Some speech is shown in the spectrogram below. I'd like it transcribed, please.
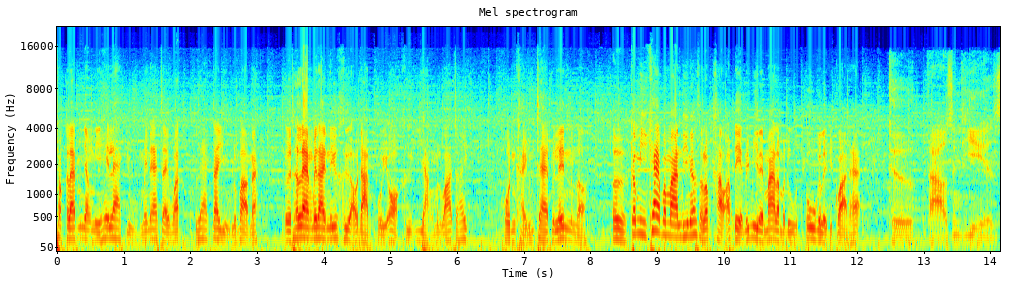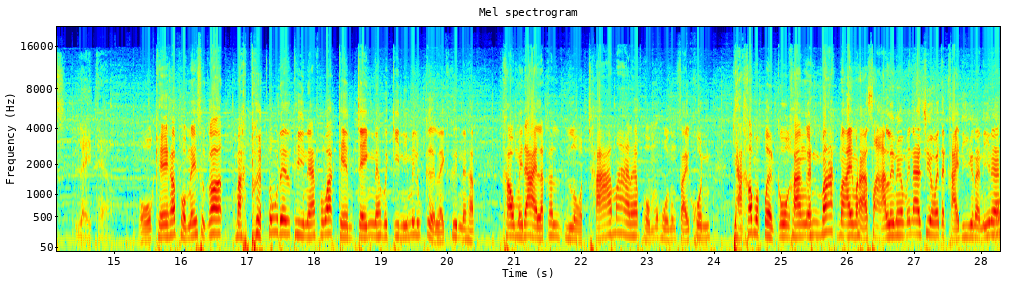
ช็อกโกแลตมันยังมีให้แลกอยู่ ไม่แน่ใจว่าแลกได้อยู่หรือเปล่านะเออถ้าแลกไม่ได้นี่ก็คือเอาด่านปุ๋ยออกคืออีหยังมันว่าจะให้คนไขกุญแจไปเล่นนั่นเหรอ เออ ก็มีแค่ประมาณนี้นะสำหรับข่าวอัปเดตไม่มีอะไรมากเรามาดูตู้กันเลยดีกว่านะฮะ 2,000 years later. โอเคครับผมในที่สุดก็มาเปิดตู้ได้สักทีนะ เพราะว่าเกมเจ๊งนะเมื่อกี้นี้ไม่รู้เกิดอะไรขึ้นนะครับเข้าไม่ได้แล้วก็โหลดช้ามากนะครับผมโอ้โหสงสัยคนอยากเข้ามาเปิดโกคังกันมากมายมหาศาลเลยนะไม่น่าเชื่อว่าจะขายดีขนาดนี้นะ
